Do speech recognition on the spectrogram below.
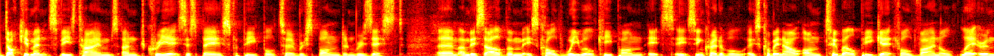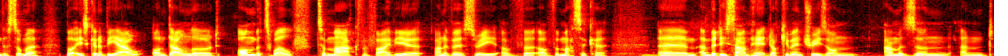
documents these times and creates a space for people to respond and resist. Um, and this album is called We Will Keep On. It's it's incredible. It's coming out on 2LP gatefold vinyl later in the summer, but it's going to be out on download on the 12th to mark the five year anniversary of the, of the massacre. Um, and the Disarm Hate documentary is on Amazon and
